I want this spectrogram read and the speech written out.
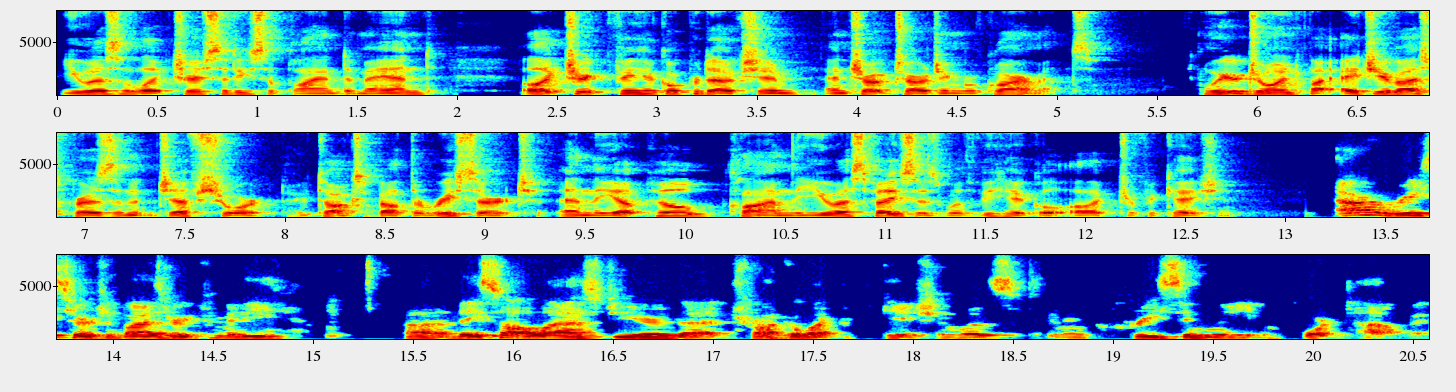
U.S. electricity supply and demand, electric vehicle production, and truck charging requirements. We are joined by ATRI Vice President Jeff Short, who talks about the research and the uphill climb the U.S. faces with vehicle electrification. Our research advisory committee uh, they saw last year that truck electrification was an increasingly important topic.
